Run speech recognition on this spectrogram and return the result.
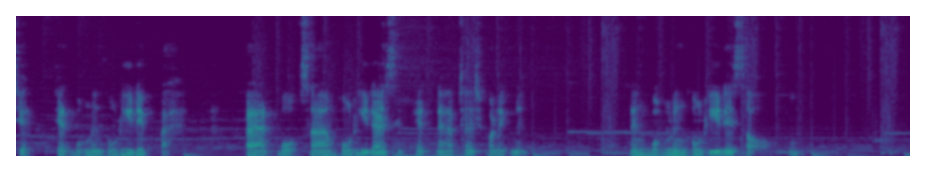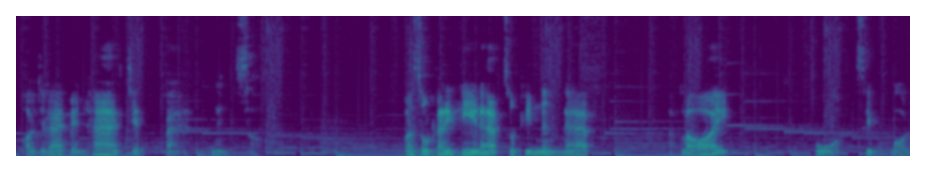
เจ็ดเจ็ดบวกหนึ่งคงที่ได้แปดแปดบวกสามคงที่ได้สิบเอ็ดนะครับ ใช้เฉพาะเลขหนึ่งหนึ่งบวกหนึ่งคงที่ได้สองก็จะได้เป็นห้าเจ็ดแปดหนึ่งสองมาสูตรกันอีกทีนะครับ สูตรที่หนึ่งนะครับหลักร้อยบวกสิบบน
